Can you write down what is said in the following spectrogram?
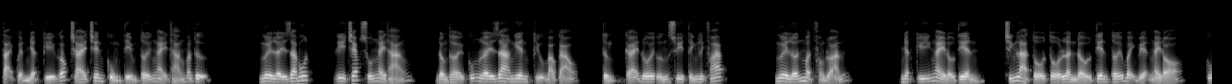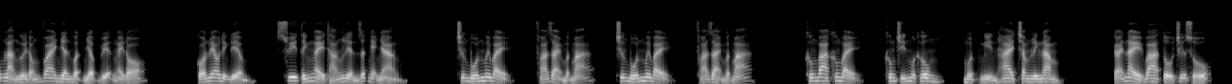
tại quyển nhật ký góc trái trên cùng tìm tới ngày tháng văn tự. Ngươi lấy ra bút, ghi chép xuống ngày tháng, đồng thời cũng lấy ra nghiên cứu báo cáo, từng cái đối ứng suy tính lịch pháp. Ngươi lớn mật phỏng đoán. Nhật ký ngày đầu tiên, chính là tổ tổ lần đầu tiên tới bệnh viện ngày đó, cũng là ngươi đóng vai nhân vật nhập viện ngày đó. Có neo định điểm, suy tính ngày tháng liền rất nhẹ nhàng. Chương bốn mươi bảy, phá giải mật mã, chương bốn mươi bảy, phá giải mật mã. Ba trăm bảy chín một mươi một nghìn hai trăm linh năm. Cái này ba tổ chữ số,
